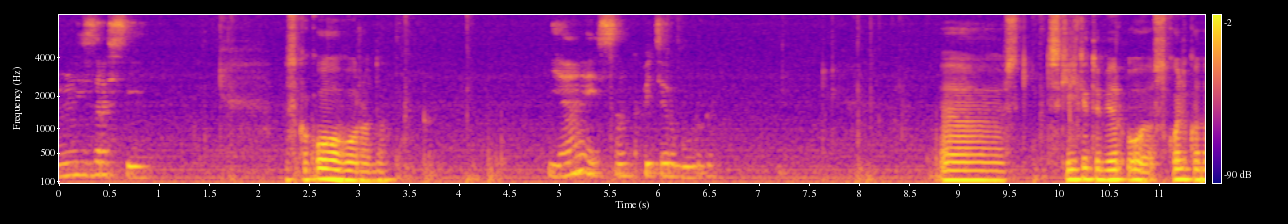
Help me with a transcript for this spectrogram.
Ну, Из России. З какого города? Я из Санкт-Петербурга. Е, ск- скільки тобі. О, сколько.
